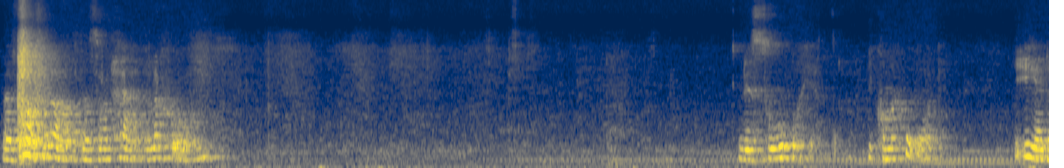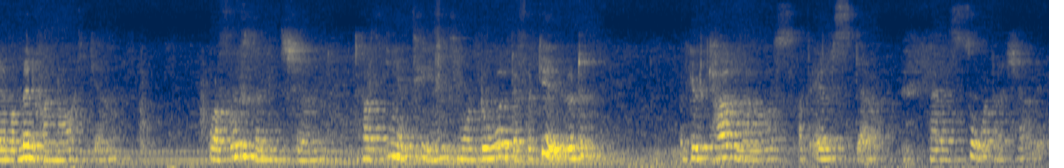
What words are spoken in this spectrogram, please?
men framför allt en sån här relation. Det är sårbarheten. Vi kommer ihåg, i Eden var människan naken och var fullständigt känd. Det fanns ingenting som hon dolde för Gud. Och Gud kallar oss att älska med en sådan kärlek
